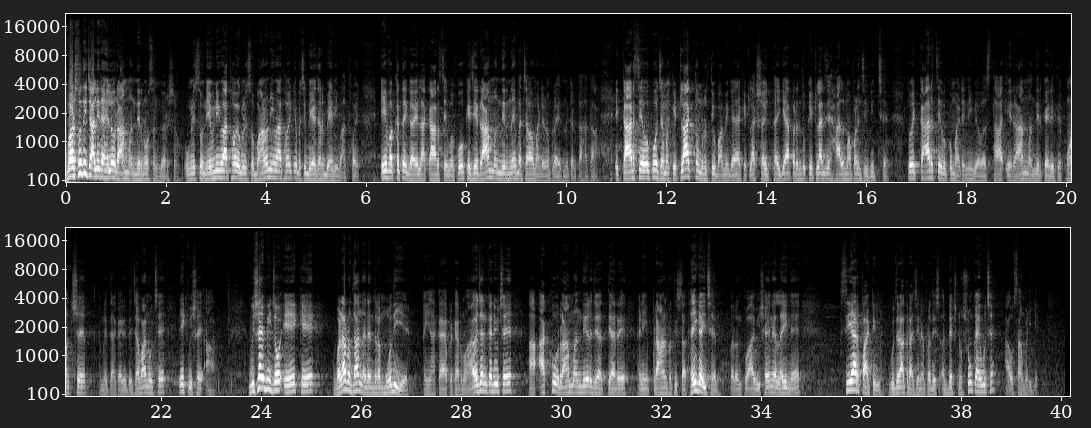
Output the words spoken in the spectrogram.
વર્ષોથી ચાલી રહેલો રામ મંદિરનો સંઘર્ષ. ઓગણીસો નેવની વાત હોય, ઓગણીસો બાણુંની વાત હોય કે પછી બે હજાર બેની વાત હોય. એ વખતે ગયેલા કાર સેવકો કે જે રામ મંદિરને બચાવવા માટેનો પ્રયત્ન કરતા હતા. એ કાર સેવકો જેમાં કેટલાક તો મૃત્યુ પામી ગયા, કેટલાક શહીદ થઈ ગયા, પરંતુ કેટલાક જે હાલમાં પણ જીવિત છે. તો એ કાર સેવકો માટેની વ્યવસ્થા એ રામ મંદિર કઈ રીતે પહોંચશે, એમને ત્યાં કઈ રીતે જવાનું છે, એક વિષય આ. વિષય બીજો એ કે વડાપ્રધાન નરેન્દ્ર મોદીએ અહીંયા કયા પ્રકારનું આયોજન કર્યું છે? આ આખું રામ મંદિર જે અત્યારે એની પ્રાણ પ્રતિષ્ઠા થઈ ગઈ છે, પરંતુ આ વિષયને લઈને સી આર પાટીલ, ગુજરાત રાજ્યના પ્રદેશ અધ્યક્ષનું શું કહેવું છે, આવું સાંભળીએ.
